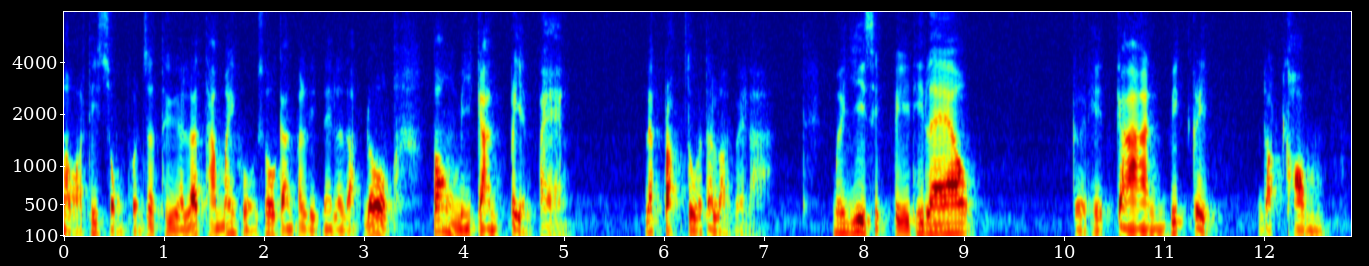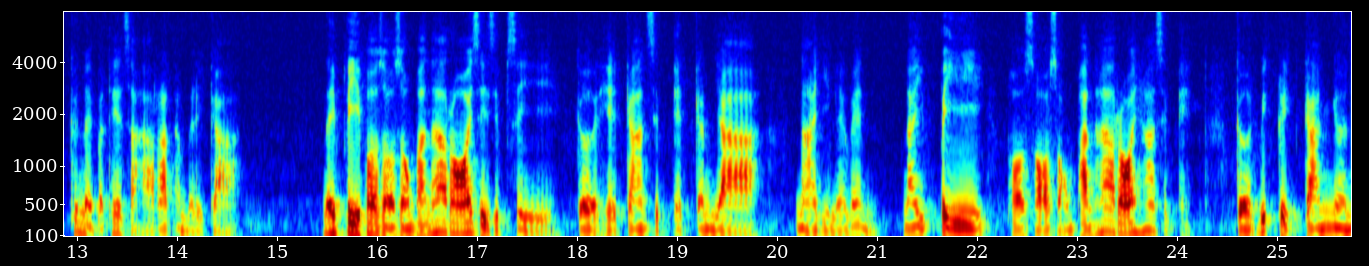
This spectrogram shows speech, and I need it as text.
ลอดที่ส่งผลสะเทือนและทำให้ห่วงโซ่การผลิตในระดับโลก ต้องมีการเปลี่ยนแปลง และปรับตัวตลอดเวลา เมื่อ 20 ปีที่แล้ว เกิดเหตุการณ์วิกฤต .com ขึ้นในประเทศสหรัฐอเมริกา ในปีพศ 2544 เกิดเหตุการณ์ 11 กันยา 9-11 ในปีพศ 2551 เกิดวิกฤตการเงิน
